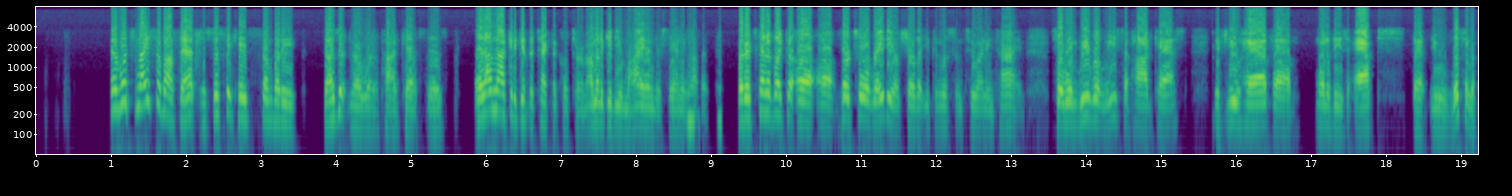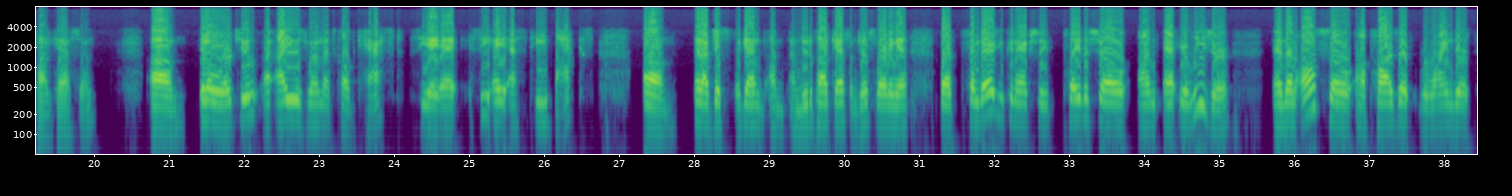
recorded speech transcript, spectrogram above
And what's nice about that is just in case somebody doesn't know what a podcast is, and I'm not going to give the technical term. I'm going to give you my understanding of it. But it's kind of like a, a, virtual radio show that you can listen to anytime. So when we release a podcast, if you have um, one of these apps that you listen to podcasts in, um, it'll alert you. I, I use one that's called Cast, C-A- C-A-S-T Box. Um, and I've just, again, I'm, I'm new to podcasts. I'm just learning it. But from there, you can actually play the show on at your leisure, and then also uh, pause it, rewind it,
